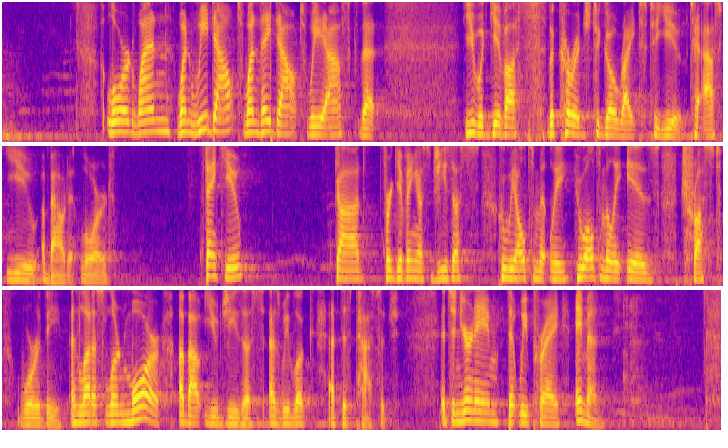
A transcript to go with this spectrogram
Lord, when, when we doubt, when they doubt, we ask that you would give us the courage to go right to you, to ask you about it, Lord. Thank you, God, for giving us Jesus, who we ultimately, who ultimately is trustworthy. And let us learn more about you, Jesus, as we look at this passage. It's in your name that we pray. Amen.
